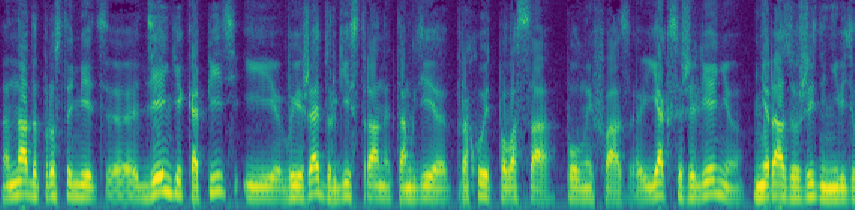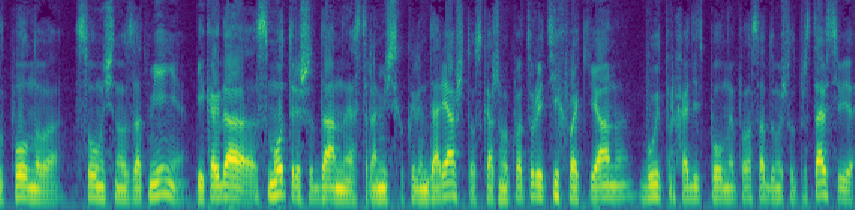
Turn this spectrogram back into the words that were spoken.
Надо просто иметь э, деньги, копить и выезжать в другие страны, там, где проходит полоса полной фазы. Я, к сожалению, ни разу в жизни не видел полного солнечного затмения. И когда смотришь данные астрономического календаря, что, скажем, в акватории Тихого океана будет проходить полная полоса, думаешь, вот представь себе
